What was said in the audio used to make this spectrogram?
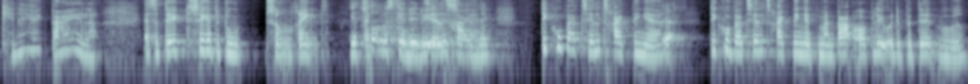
kender jeg ikke dig? Eller? Altså, det er ikke sikkert, at du sådan rent... Jeg tror måske, det er tiltrækning. Det kunne være tiltrækning, ja. ja. Det kunne være tiltrækning, at man bare oplever det på den måde.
